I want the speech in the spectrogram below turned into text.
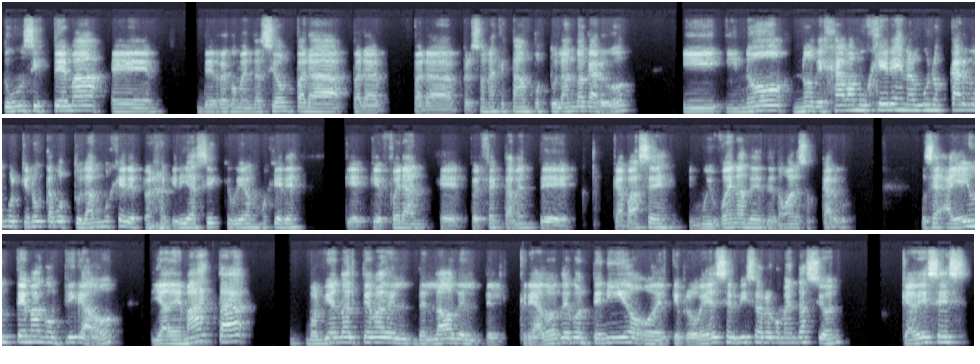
tuvo un sistema de recomendación para, para, para, personas que estaban postulando a cargo y, y, no, no dejaba mujeres en algunos cargos porque nunca postulaban mujeres, pero no quería decir que hubieran mujeres que, que fueran eh, perfectamente capaces y muy buenas de, de, tomar esos cargos. O sea, ahí hay un tema complicado y además está, volviendo al tema del, del lado del, del creador de contenido o del que provee el servicio de recomendación, que a veces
